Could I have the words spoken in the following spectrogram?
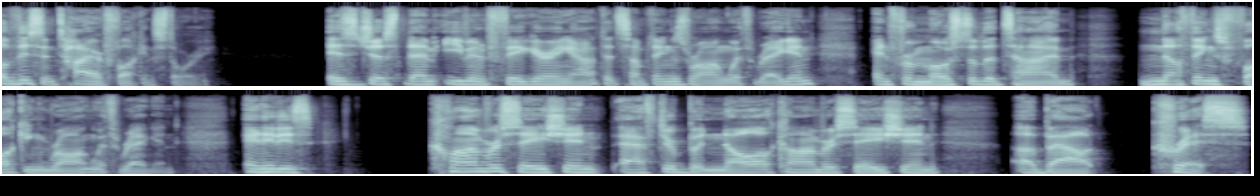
of this entire fucking story is just them even figuring out that something's wrong with Regan. And for most of the time, nothing's fucking wrong with Regan. And it is conversation after banal conversation about Chris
